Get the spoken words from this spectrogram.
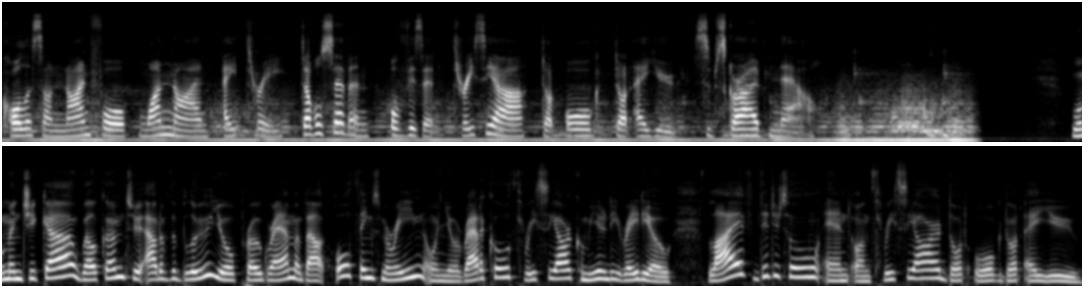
Call us on 94198377 or visit 3cr.org.au. Subscribe now. Wominjeka, welcome to Out of the Blue, your program about all things marine on your radical 3CR community radio, live, digital, and on 3cr.org.au.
